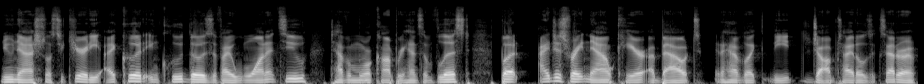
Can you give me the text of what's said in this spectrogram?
New National Security, I could include those if I wanted to to have a more comprehensive list. But I just right now care about and I have like the job titles, etc.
